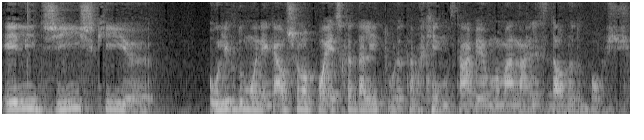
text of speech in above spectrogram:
ele diz que o livro do Monegal chama Poética da Leitura, tá? Pra quem não sabe, é uma análise da obra do Borges.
